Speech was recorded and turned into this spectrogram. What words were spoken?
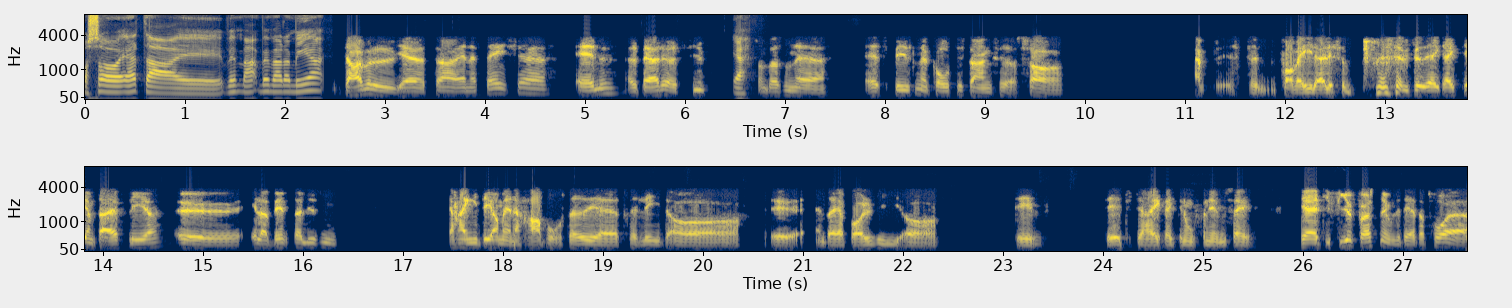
og så er der, øh, hvem, er, hvem er der mere? Der er vel, ja, der er Anastasia, Anne, Albert og Sif, ja. som der sådan er, er spidsen af kort distance, og så for at være helt ærlig, så ved jeg ikke rigtigt, om der er flere, øh, eller hvem der ligesom jeg har ingen idé om, at Anna Harbo stadig er triatlet, og øh, Andrea Bolvi, og det, det, det har jeg ikke rigtig nogen fornemmelse af. Ja, de fire første nævnte der, der tror jeg,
